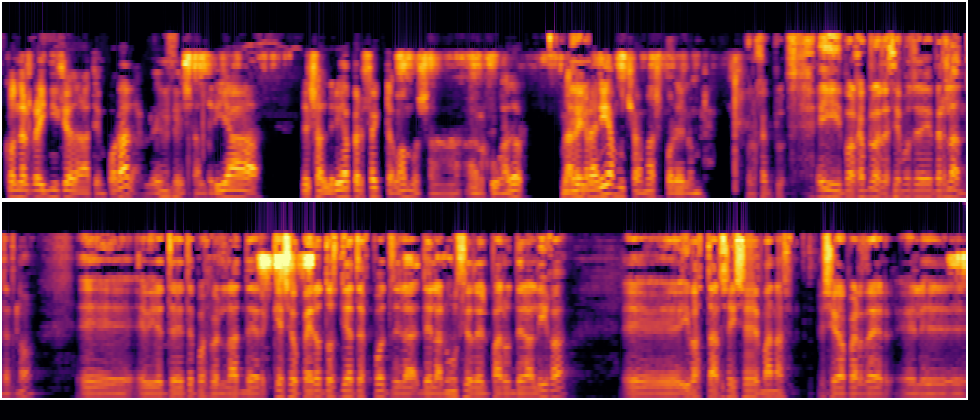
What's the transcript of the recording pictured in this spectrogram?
con el reinicio de la temporada. Le, saldría, le saldría perfecto, vamos, a- al jugador. Me alegraría mucho más por él, hombre. por ejemplo. Y, por ejemplo, decíamos de Verlander, ¿no? Eh, evidentemente, pues Verlander, que se operó dos días después de la- del anuncio del parón de la liga, eh, iba a estar seis semanas, se iba a perder el, eh,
